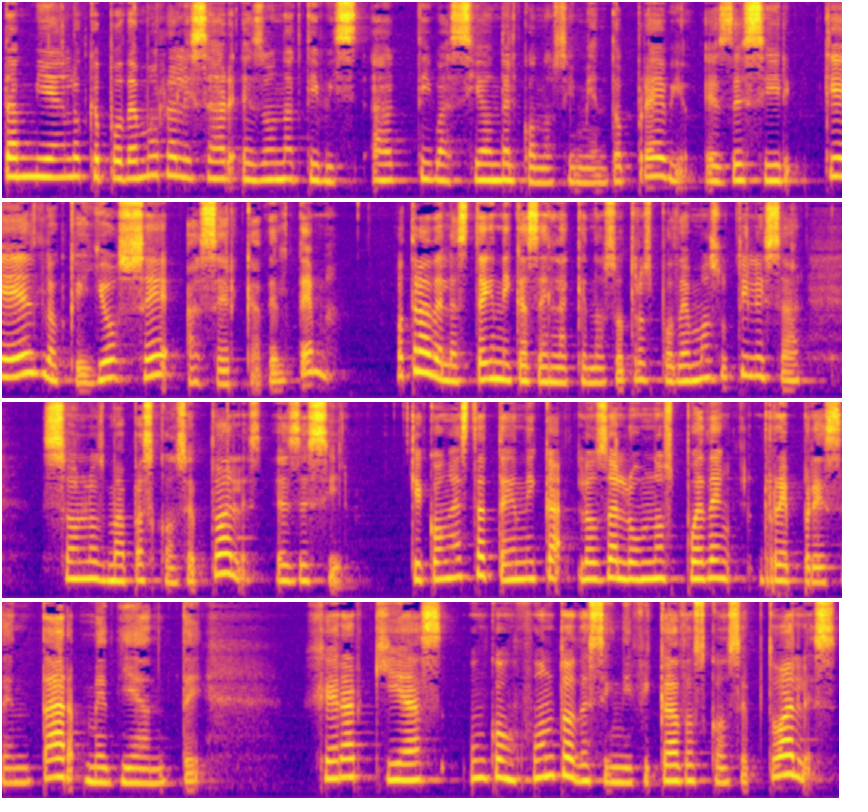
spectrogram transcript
También lo que podemos realizar es una activación del conocimiento previo, es decir, qué es lo que yo sé acerca del tema. Otra de las técnicas en la que nosotros podemos utilizar son los mapas conceptuales, es decir, que con esta técnica los alumnos pueden representar mediante jerarquías un conjunto de significados conceptuales,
